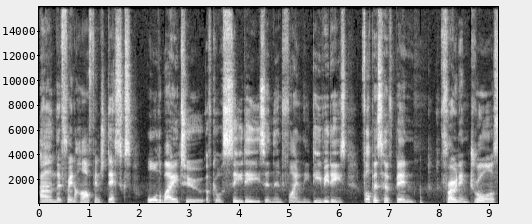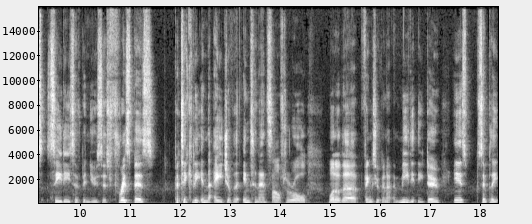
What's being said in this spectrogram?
And the three and a half inch discs all the way to, of course, CDs and then finally DVDs. Floppies have been thrown in drawers, CDs have been used as frisbees, particularly in the age of the internets. After all, one of the things you're going to immediately do is simply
